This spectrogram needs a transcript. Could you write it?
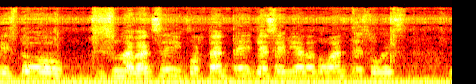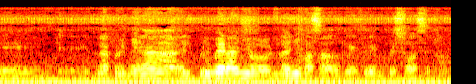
¿Esto es un avance importante? ¿Ya se había dado antes o es eh, la primera, el primer año, el año pasado que se empezó a hacer?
